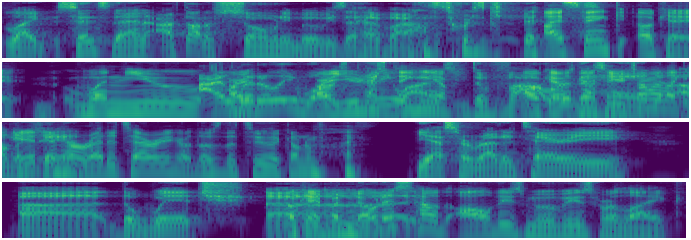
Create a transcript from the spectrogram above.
like since then I've thought of so many movies that have violence towards kids. I think okay when you I are- literally watched are you just thinking of devour okay? I was gonna say you're talking about like it and. Hereditary. Are those the two that come to mind? Yes, Hereditary, uh, The Witch. Uh, Okay, but notice how all these movies were like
